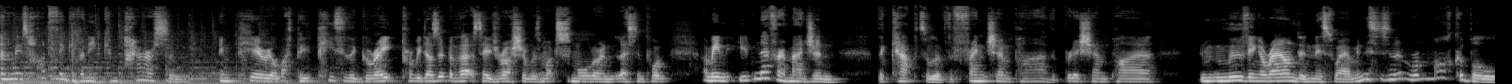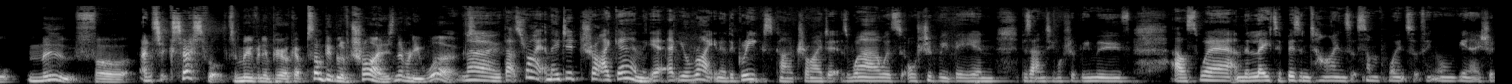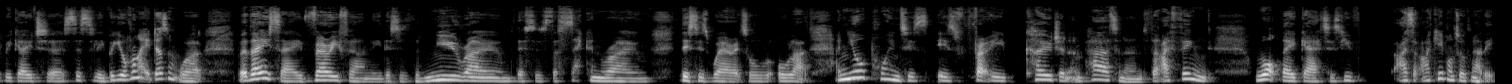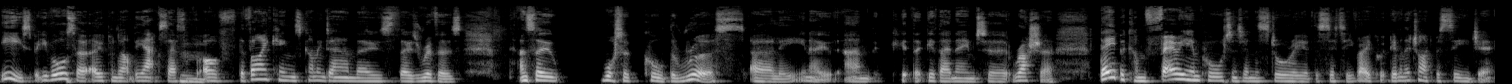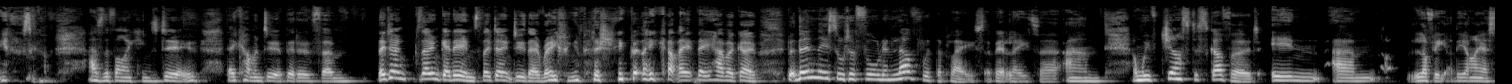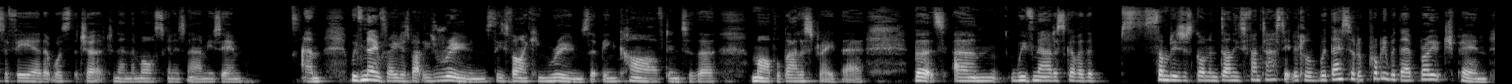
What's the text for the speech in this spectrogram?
I mean, it's hard to think of any comparison. Imperial must be Peter the Great probably does it, but at that stage, Russia was much smaller and less important. I mean, you'd never imagine the capital of the French Empire, the British Empire, moving around in this way. I mean, this is a remarkable move for and successful to move an imperial capital. Some people have tried; it's never really worked. No, that's right, and they did try again. Yeah, you're right. You know, the Greeks kind of tried it as well. As or should we be in Byzantium, or should we move elsewhere? And the later Byzantines, at some points, think, oh, you know, should we go to Sicily? But you're right, it doesn't work. But they say very firmly, this is the new Rome. This is the second Rome. This is where it's all all at. And your point is is very cogent and pertinent. That I think think what they get is you've as I keep on talking about the east, but you've also opened up the access mm. of, of, the Vikings coming down those those rivers, and so what are called the Rus early, you know, um, that give their name to Russia, they become very important in the story of the city very quickly. When they try to besiege it, you know, as the Vikings do, they come and do a bit of. Um, they don't. They don't get in, so they don't do their raping and pillaging, but they they they have a go. But then they sort of fall in love with the place a bit later, um, and we've just discovered in um, lovely the Hagia Sophia that was the church and then the mosque and is now a museum um, we've known for ages about these runes, these Viking runes that have been carved into the marble balustrade there. But um, we've now discovered that somebody's just gone and done these fantastic little, with their sort of, probably with their brooch pin,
